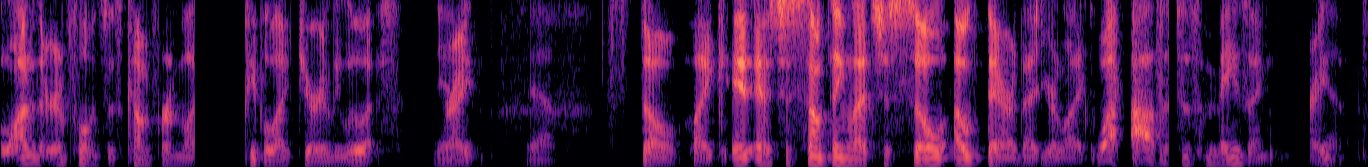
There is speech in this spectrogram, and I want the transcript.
a lot of their influences come from like people like Jerry Lee Lewis, yeah. right? Yeah. So like it, it's just something that's just so out there that you're like, wow, this is amazing, right? Yeah.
